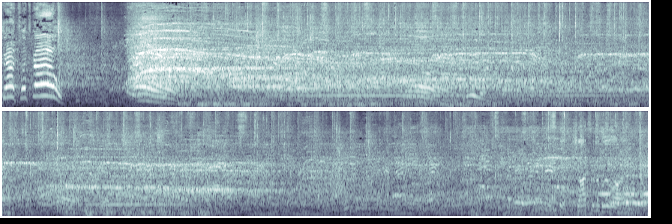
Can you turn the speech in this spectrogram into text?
Jets, let's go! Shot from the blue line.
